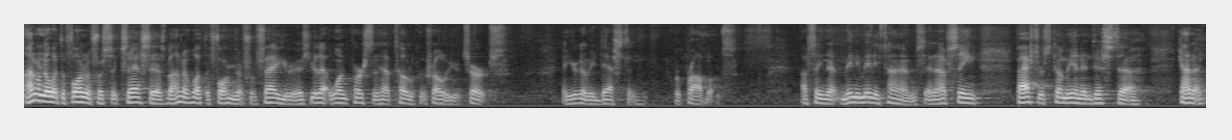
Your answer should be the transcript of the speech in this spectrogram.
I don't know what the formula for success is, but I know what the formula for failure is. You let one person have total control of your church, and you're going to be destined for problems. I've seen that many, many times, and I've seen pastors come in and just uh, kind of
